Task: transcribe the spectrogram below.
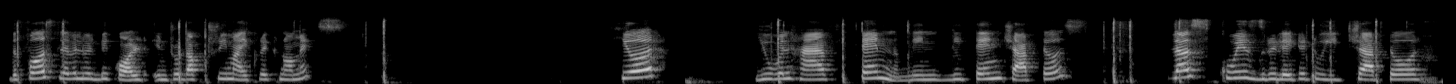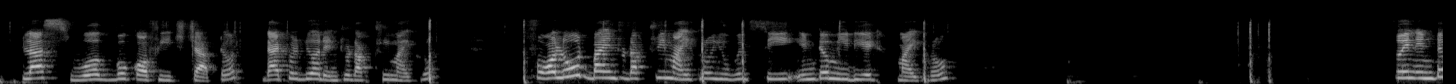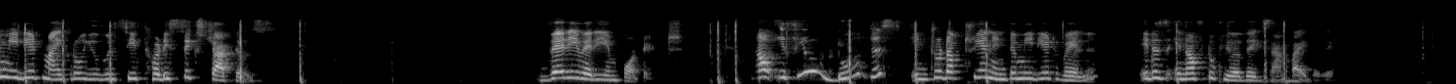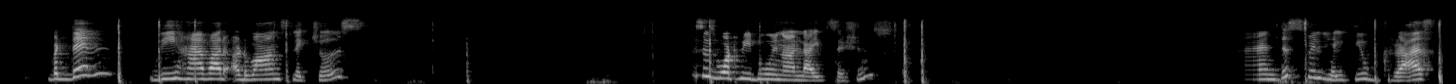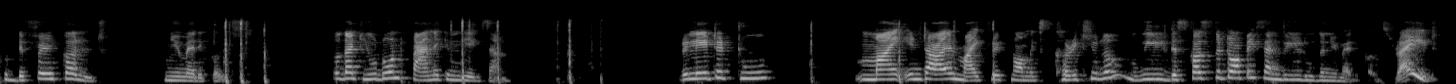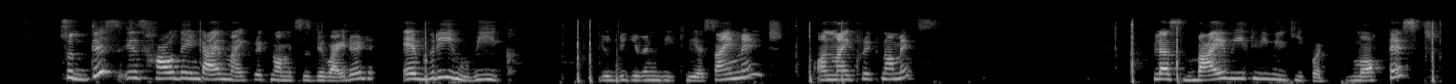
The first level will be called Introductory Microeconomics. Here, you will have 10, mainly 10 chapters, plus quiz related to each chapter, plus workbook of each chapter. That will be your introductory micro. Followed by introductory micro, you will see intermediate micro. So in intermediate micro, you will see 36 chapters. Very, very important. Now, if you do this introductory and intermediate well, it is enough to clear the exam, by the way. But then we have our advanced lectures. This is what we do in our live sessions. and this will help you grasp difficult numericals so that you don't panic in the exam. Related to my entire microeconomics curriculum, we'll discuss the topics and we'll do the numericals, right? So this is how the entire microeconomics is divided. Every week, you'll be given weekly assignment on microeconomics. Plus bi-weekly we'll keep a mock test.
